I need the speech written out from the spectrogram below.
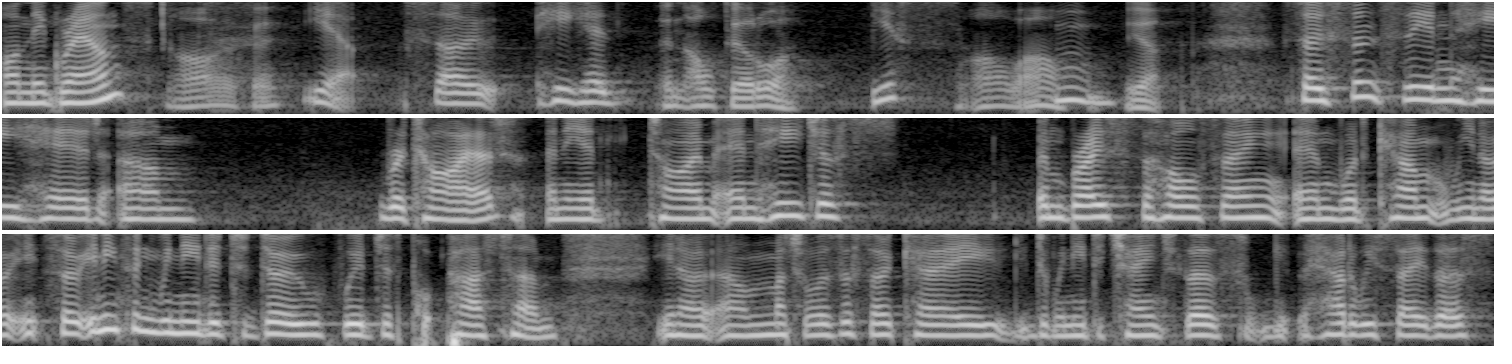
on their grounds. Oh, okay. Yeah. So he had In Aotearoa. yes. Oh, wow. Yeah. So since then, he had um, retired and he had time, and he just embraced the whole thing and would come. You know, so anything we needed to do, we'd just put past him. You know, um, Matua, is this okay? Do we need to change this? How do we say this?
